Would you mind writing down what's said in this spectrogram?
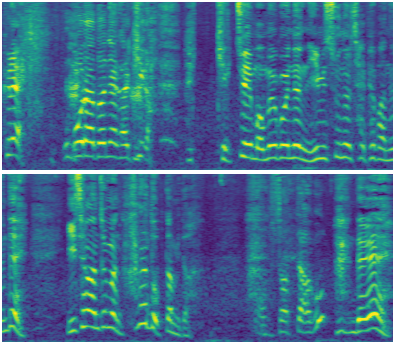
그래, 뭐라더냐 갈키가. 객주에 머물고 있는 임순을 살펴봤는데 이상한 점은 하나도 없답니다. 없었다고? 네,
